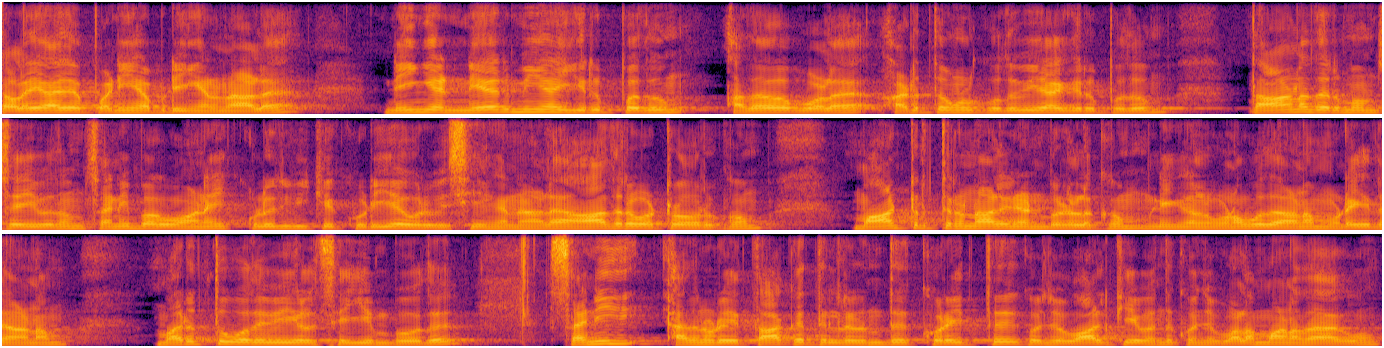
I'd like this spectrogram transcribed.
தலையாய பணி அப்படிங்கிறனால நீங்கள் நேர்மையாக இருப்பதும் அதே போல் அடுத்தவங்களுக்கு உதவியாக இருப்பதும் தான தர்மம் செய்வதும் சனி பகவானை குளிர்விக்கக்கூடிய ஒரு விஷயங்கள்னால ஆதரவற்றோருக்கும் மாற்றுத்திறனாளி நண்பர்களுக்கும் நீங்கள் உணவு தானம் உடை தானம் மருத்துவ உதவிகள் செய்யும்போது சனி அதனுடைய தாக்கத்திலிருந்து குறைத்து கொஞ்சம் வாழ்க்கையை வந்து கொஞ்சம் வளமானதாகவும்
